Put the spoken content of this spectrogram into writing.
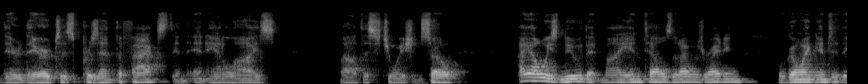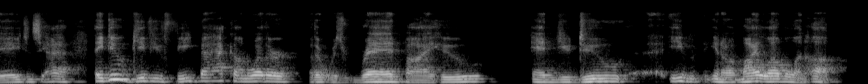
they're there to present the facts and, and analyze uh, the situation. So I always knew that my intels that I was writing were going into the agency. I, they do give you feedback on whether whether it was read by who, and you do even you know at my level and up,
